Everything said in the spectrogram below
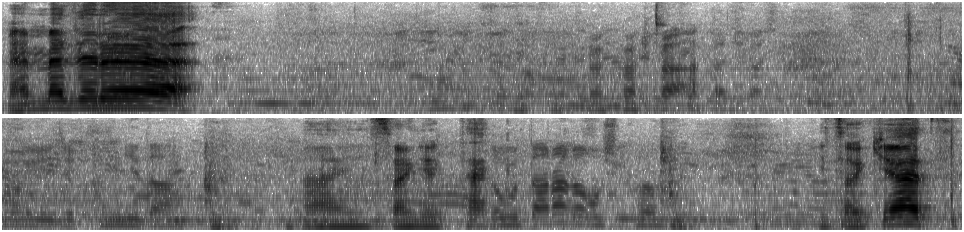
멤버들은 분명히 이제 갑니다. 아이 성격탁. 너무 따라가고 싶어요. It's so cute.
